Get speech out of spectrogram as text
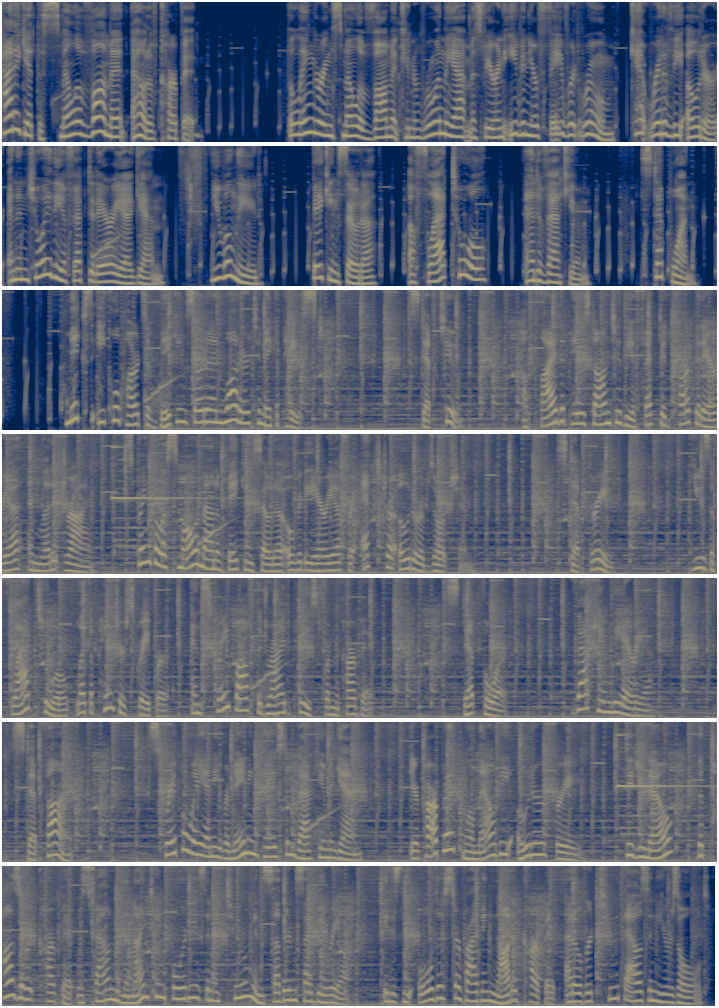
How to get the smell of vomit out of carpet. The lingering smell of vomit can ruin the atmosphere in even your favorite room. Get rid of the odor and enjoy the affected area again. You will need baking soda, a flat tool, and a vacuum. Step 1. Mix equal parts of baking soda and water to make a paste. Step 2. Apply the paste onto the affected carpet area and let it dry. Sprinkle a small amount of baking soda over the area for extra odor absorption. Step 3. Use a flat tool like a painter scraper and scrape off the dried paste from the carpet. Step 4. Vacuum the area. Step 5. Scrape away any remaining paste and vacuum again. Your carpet will now be odor-free. Did you know? The Pazyryk carpet was found in the 1940s in a tomb in southern Siberia. It is the oldest surviving knotted carpet at over 2,000 years old.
